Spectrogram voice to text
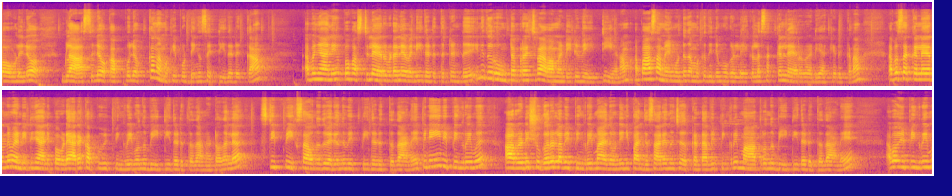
ബൗളിലോ ഗ്ലാസ്സിലോ കപ്പിലോ ഒക്കെ നമുക്ക് ഈ പുഡിംഗ് സെറ്റ് ചെയ്തെടുക്കാം. അപ്പോൾ ഞാൻ ഇപ്പോൾ ഫസ്റ്റ് ലെയർ ഇവിടെ ലെവൽ ചെയ്തെടുത്തിട്ടുണ്ട്. ഇനി ഇത് റൂം ടെമ്പറേച്ചർ ആവാൻ വേണ്ടിയിട്ട് വെയിറ്റ് ചെയ്യണം. അപ്പോൾ ആ സമയം കൊണ്ട് നമുക്ക് ഇതിന്റെ മുകളിലേക്കുള്ള സെക്കൻഡ് ലെയർ റെഡിയാക്കി എടുക്കണം. അപ്പോൾ സെക്കൻഡ് ലെയറിന് വേണ്ടിയിട്ട് ഞാനിപ്പോൾ ഇവിടെ അര കപ്പ് വിപ്പിംഗ് ക്രീം ഒന്ന് ബീറ്റ് ചെയ്തെടുത്തതാണ് കേട്ടോ. നല്ല സ്റ്റിപ്പ് പീക്സ് ആവുന്നത് വരെ ഒന്ന് വിപ്പ് ചെയ്തെടുത്തതാണ്. പിന്നെ ഈ വിപ്പിംഗ് ക്രീം ആൾറെഡി ഷുഗർ ഉള്ള വിപ്പിംഗ് ക്രീം ആയതുകൊണ്ട് ഇനി പഞ്ചസാര ഒന്നും ചേർക്കണ്ട. വിപ്പിംഗ് ക്രീം മാത്രം ഒന്ന് ബീറ്റ് ചെയ്തെടുത്തതാണ്. അപ്പോൾ വിപ്പിംഗ് ക്രീം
